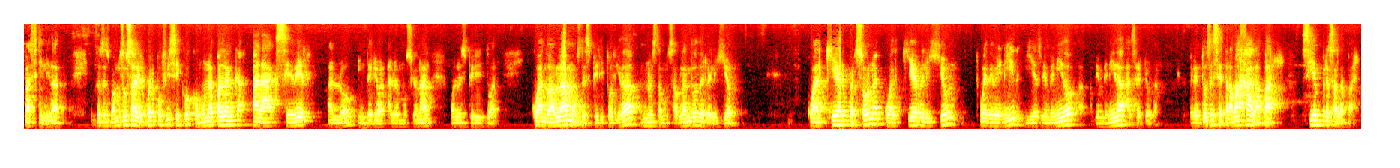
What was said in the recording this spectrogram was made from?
facilidad. Entonces vamos a usar el cuerpo físico como una palanca para acceder a lo interior, a lo emocional o a lo espiritual. Cuando hablamos de espiritualidad, no estamos hablando de religión. Cualquier persona, cualquier religión puede venir y es bienvenido, bienvenida a hacer yoga. Pero entonces se trabaja a la par, siempre es a la par.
